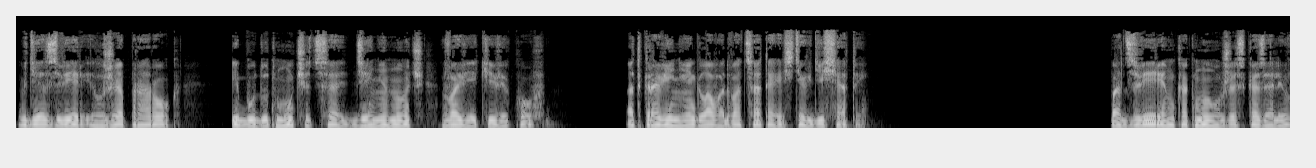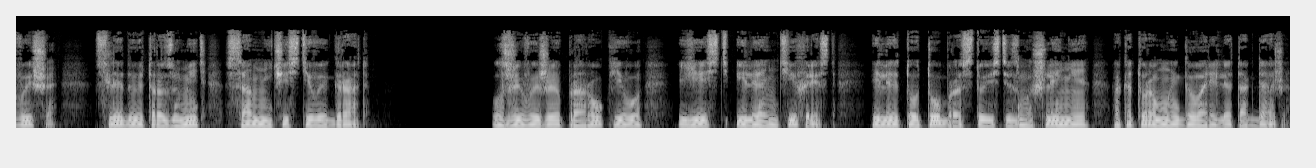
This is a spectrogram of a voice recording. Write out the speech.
где зверь и лжепророк, и будут мучиться день и ночь во веки веков». Откровение, глава 20, стих 10. Под зверем, как мы уже сказали выше, следует разуметь сам нечестивый град. Лживый же пророк его есть или антихрист — или тот образ, то есть измышление, о котором мы говорили тогда же.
